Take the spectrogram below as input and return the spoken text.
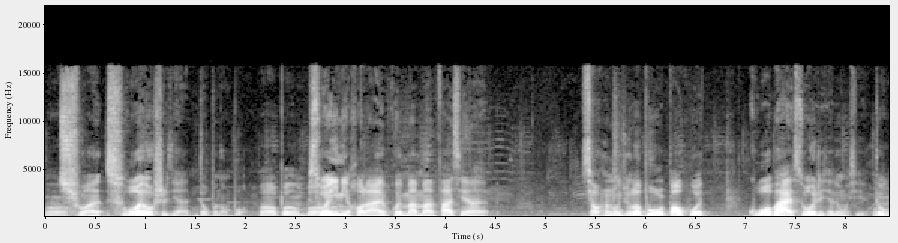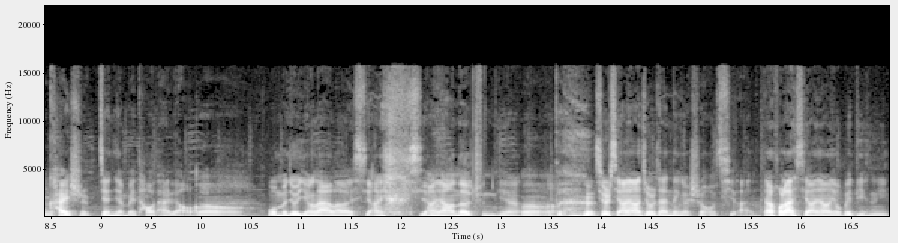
嗯全所有时间你都不能播。啊，不能播，所以你后来会慢慢发现，小神龙俱乐部包括国外所有这些东西都嗯开始渐渐被淘汰掉了，啊，我们就迎来了喜羊喜羊羊的春天。嗯啊对，其实喜羊羊就是在那个时候起来的，但是后来喜羊羊又被迪士尼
